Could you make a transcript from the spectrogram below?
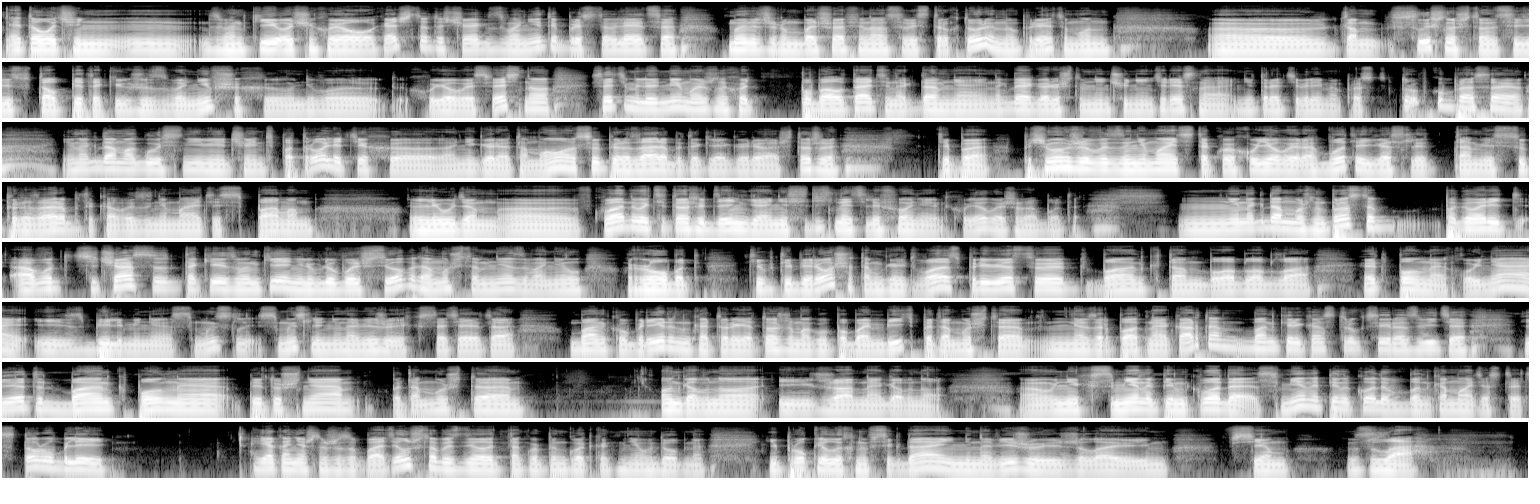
это очень звонки очень хуевого качества, то есть человек звонит и представляется менеджером большой финансовой структуры, но при этом он там слышно, что он сидит в толпе таких же звонивших, у него хуевая связь, но с этими людьми можно хоть поболтать. Иногда мне, иногда я говорю, что мне ничего не интересно, не тратьте время, просто трубку бросаю. Иногда могу с ними что-нибудь потроллить их. Э, они говорят там, о, супер заработок. Я говорю, а что же, типа, почему же вы занимаетесь такой хуевой работой, если там есть супер заработок, а вы занимаетесь спамом людям? Э, вкладывайте тоже деньги, а не сидите на телефоне. Хуевая же работа. Иногда можно просто поговорить. А вот сейчас такие звонки я не люблю больше всего, потому что мне звонил робот. Типа ты берешь, а там говорит, вас приветствует банк, там бла-бла-бла. Это полная хуйня, и сбили меня с мысли, с мысли ненавижу их. Кстати, это банк Убрирн, который я тоже могу побомбить, потому что у меня зарплатная карта в банке реконструкции и развития, и этот банк полная петушня, потому что он говно и жадное говно. А у них смена пин-кода, смена пин-кода в банкомате стоит 100 рублей. Я, конечно же, заплатил, чтобы сделать такой пин-код, как мне удобно. И проклял их навсегда, и ненавижу, и желаю им всем зла.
